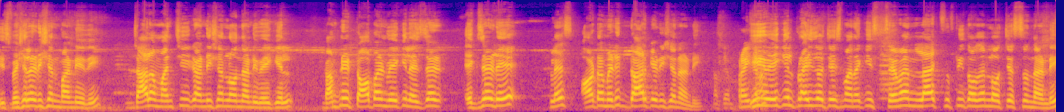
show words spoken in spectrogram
ఈ స్పెషల్ ఎడిషన్ బండి ఇది. చాలా మంచి కండిషన్లో ఉందండి vehicle. Complete top end vehicle XZ XZ A plus automatic dark edition అండి. ఈ వెహికల్ ప్రైస్ వచ్చేసి మనకి సెవెన్ ల్యాక్ ఫిఫ్టీ థౌసండ్లో వచ్చేస్తుందండి.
